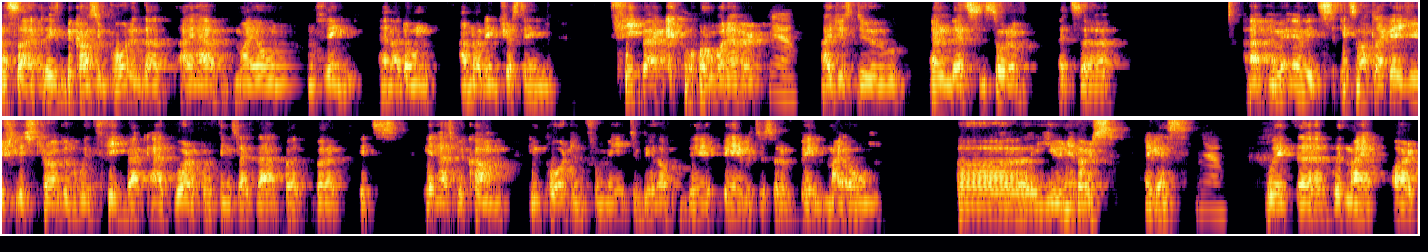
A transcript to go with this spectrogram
aside it becomes important that i have my own thing and i don't i'm not interested in feedback or whatever yeah i just do and that's sort of it's a uh, I mean, I mean, it's it's not like I usually struggle with feedback at work or things like that, but but it's it has become important for me to be able be, be able to sort of build my own uh, universe, I guess, yeah with uh, with my art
